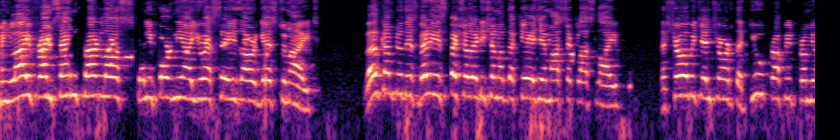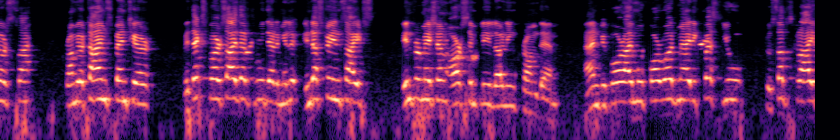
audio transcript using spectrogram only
Coming live from San Carlos, California, USA is our guest tonight. Welcome to this very special edition of the KJ Masterclass Live, the show which ensures that you profit from your from your time spent here with experts either through their industry insights, information, or simply learning from them. And before I move forward, may I request you to subscribe,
